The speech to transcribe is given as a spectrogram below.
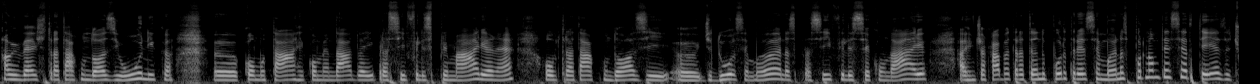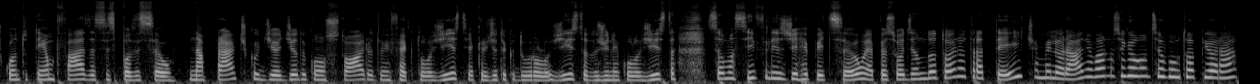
Ao invés de tratar com dose única, como está recomendado aí para sífilis primária, né, ou tratar com dose de duas semanas para sífilis secundária, a gente acaba tratando por três semanas por não ter certeza de quanto tempo faz essa exposição. Na prática, o dia a dia do consultório do infectologista, e acredito que do urologista, do ginecologista, são uma sífilis de repetição, é a pessoa dizendo, doutor, eu tratei, tinha melhorado, e agora não sei o que aconteceu, voltou a piorar.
